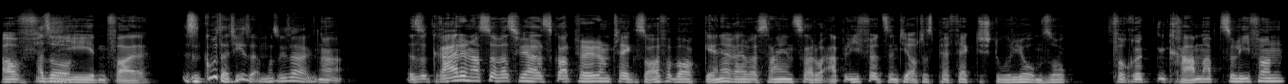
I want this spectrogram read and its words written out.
Auf also, jeden Fall. Ist ein guter Teaser, muss ich sagen. Ja. Also gerade noch so was wie halt Scott Pilgrim Takes Off, aber auch generell was Science Zero abliefert, sind die auch das perfekte Studio, um so verrückten Kram abzuliefern.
